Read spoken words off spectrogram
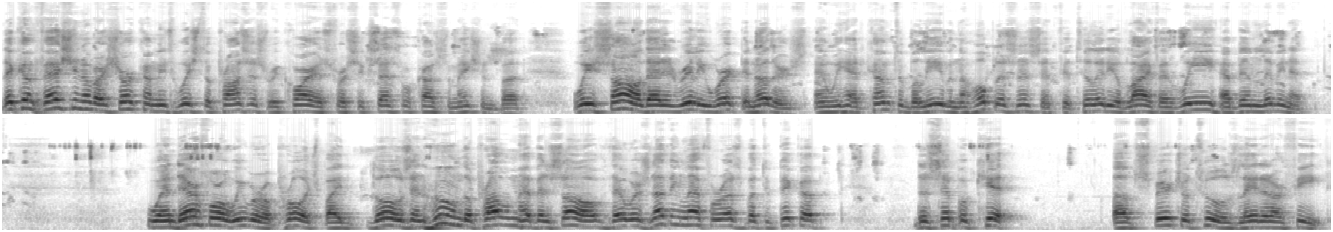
the confession of our shortcomings, which the process requires for successful consummation. But we saw that it really worked in others, and we had come to believe in the hopelessness and futility of life as we have been living it. When therefore we were approached by those in whom the problem had been solved, there was nothing left for us but to pick up the simple kit of spiritual tools laid at our feet.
